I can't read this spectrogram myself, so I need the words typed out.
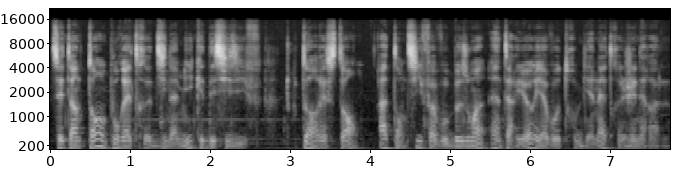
C'est un temps pour être dynamique et décisif, tout en restant attentif à vos besoins intérieurs et à votre bien-être général.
